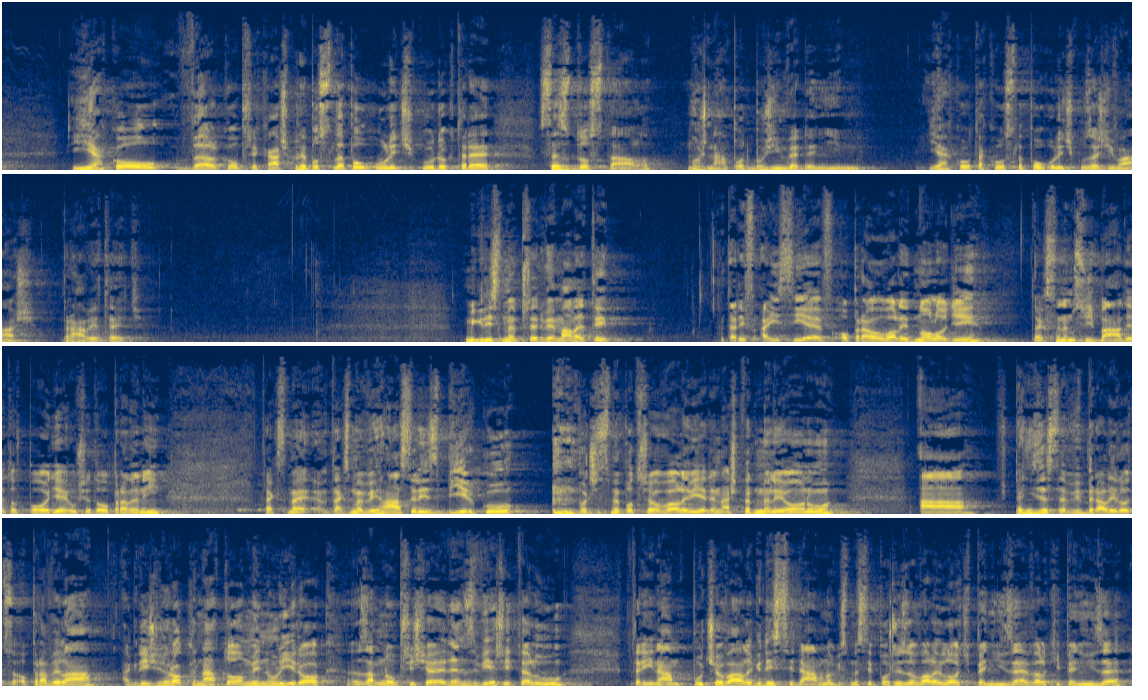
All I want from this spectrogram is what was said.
jakou velkou překážku nebo slepou uličku, do které se dostal, možná pod božím vedením, jakou takovou slepou uličku zažíváš právě teď. My, když jsme před dvěma lety tady v ICF opravovali dno lodi, tak se nemusíš bát, je to v pohodě, už je to opravený, tak jsme, tak jsme vyhlásili sbírku, protože jsme potřebovali 1 až 5 milionů a peníze se vybrali, loď se opravila a když rok na to, minulý rok, za mnou přišel jeden z věřitelů, který nám půjčoval kdysi dávno, když jsme si pořizovali loď peníze, velký peníze.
